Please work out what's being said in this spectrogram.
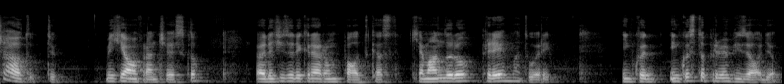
Ciao a tutti, mi chiamo Francesco e ho deciso di creare un podcast chiamandolo Prematuri. In, que- in questo primo episodio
